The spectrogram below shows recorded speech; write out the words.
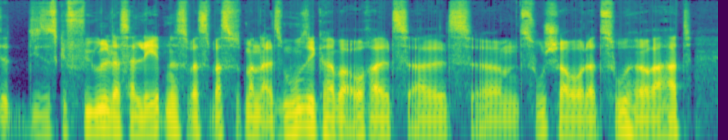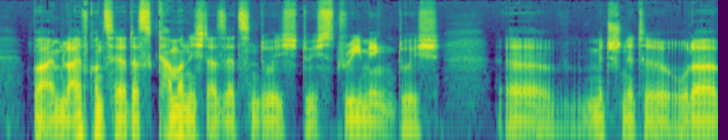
dieses Gefühl, das Erlebnis, was, was man als Musiker, aber auch als, als ähm, Zuschauer oder Zuhörer hat bei einem Live-Konzert, das kann man nicht ersetzen durch, durch Streaming, durch äh, Mitschnitte oder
